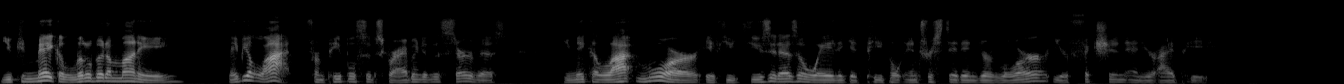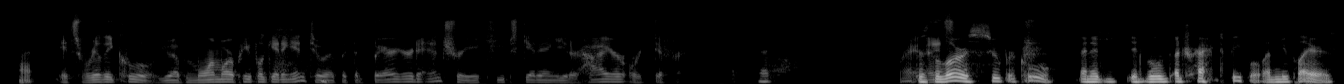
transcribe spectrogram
you can make a little bit of money maybe a lot from people subscribing to the service you make a lot more if you use it as a way to get people interested in your lore, your fiction, and your IP. Right. It's really cool. You have more and more people getting into it, but the barrier to entry keeps getting either higher or different. Right. Right. because the lore is super cool and it it will attract people and new players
